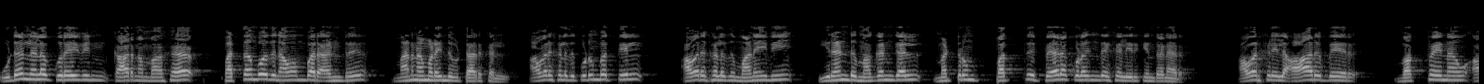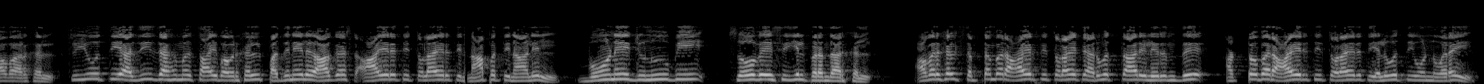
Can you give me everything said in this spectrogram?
உடல்நலக் குறைவின் காரணமாக பத்தொன்பது நவம்பர் அன்று மரணமடைந்து விட்டார்கள். அவர்களது குடும்பத்தில் அவர்களது மனைவி இரண்டு மகன்கள் மற்றும் பத்து பேர குழந்தைகள் இருக்கின்றனர். அவர்களில் ஆறு பேர் வக்ஃபேனவ் ஆவார்கள். சுயூத்தி அசீஸ் அகமது சாஹிப் அவர்கள் பதினேழு ஆகஸ்ட் ஆயிரத்தி தொள்ளாயிரத்தி நாற்பத்தி நாலில் போனே ஜுனூபி சோவேசியில் பிறந்தார்கள். அவர்கள் செப்டம்பர் ஆயிரத்தி தொள்ளாயிரத்தி அறுபத்தி ஆறில் இருந்து அக்டோபர் ஆயிரத்தி தொள்ளாயிரத்தி எழுபத்தி ஒன்னு வரை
